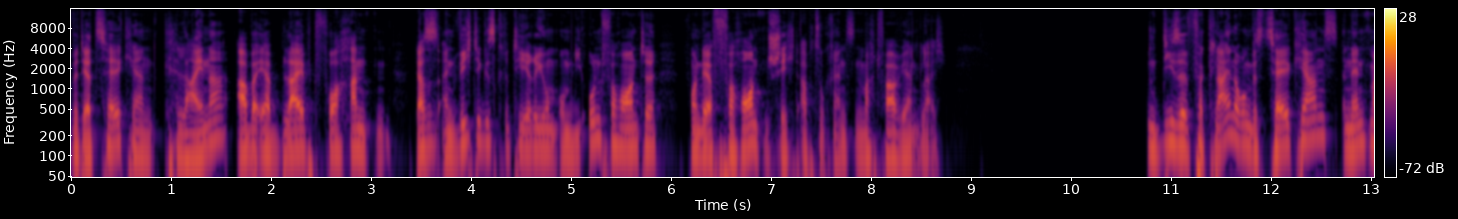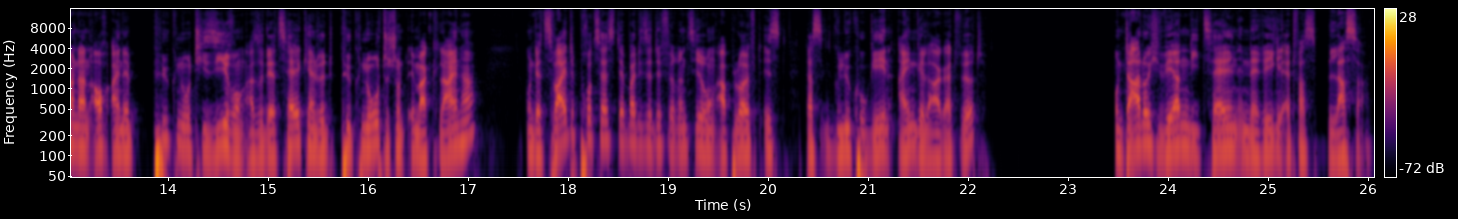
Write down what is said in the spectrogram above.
wird der Zellkern kleiner, aber er bleibt vorhanden. Das ist ein wichtiges Kriterium, um die unverhornte von der verhornten Schicht abzugrenzen, macht Fabian gleich. Und diese Verkleinerung des Zellkerns nennt man dann auch eine Pyknotisierung. Also der Zellkern wird pyknotisch und immer kleiner. Und der zweite Prozess, der bei dieser Differenzierung abläuft, ist, dass Glykogen eingelagert wird. Und dadurch werden die Zellen in der Regel etwas blasser.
